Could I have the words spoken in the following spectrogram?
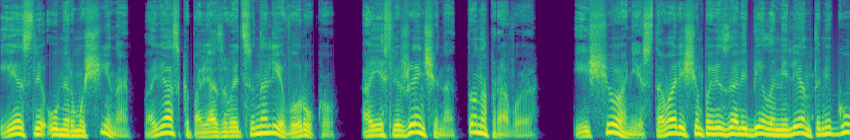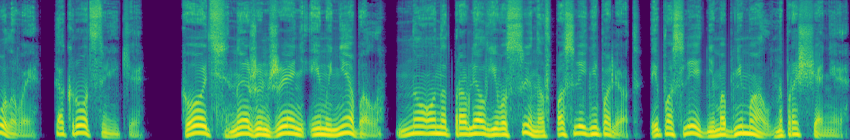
Если умер мужчина, повязка повязывается на левую руку, а если женщина, то на правую. Еще они с товарищем повязали белыми лентами головы, как родственники. Хоть Нэжин Жень им и не был, но он отправлял его сына в последний полет и последним обнимал на прощание.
